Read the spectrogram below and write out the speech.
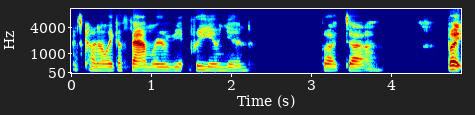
It's kind of like a family re- reunion, but uh, but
